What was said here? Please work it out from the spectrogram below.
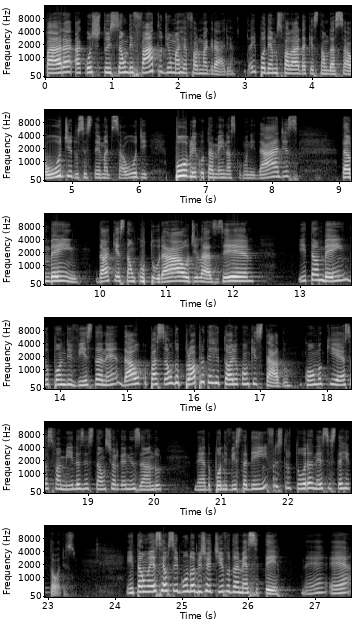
para a constituição, de fato, de uma reforma agrária. Daí podemos falar da questão da saúde, do sistema de saúde público também nas comunidades, também da questão cultural, de lazer, e também do ponto de vista né, da ocupação do próprio território conquistado, como que essas famílias estão se organizando né, do ponto de vista de infraestrutura nesses territórios. Então, esse é o segundo objetivo do MST, né, é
